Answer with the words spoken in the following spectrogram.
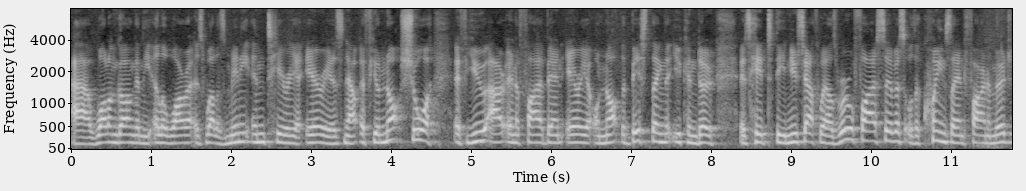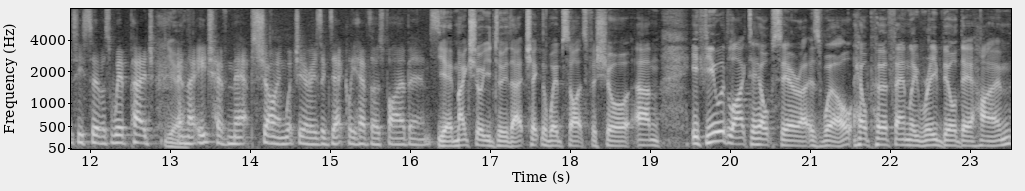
uh, Wollongong and the Illawarra, as well as many interior areas. Now, if you're not sure if you are in a fire ban area or not, the best thing that you can do is head to the New South Wales Rural Fire Service or the Queensland Fire and Emergency Service webpage, yeah. and they each have maps showing which areas exactly have those fire bans. Yeah, make sure you do that. Check the websites for sure. Um, if you would like to help Sarah Sarah as well, help her family rebuild their home.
